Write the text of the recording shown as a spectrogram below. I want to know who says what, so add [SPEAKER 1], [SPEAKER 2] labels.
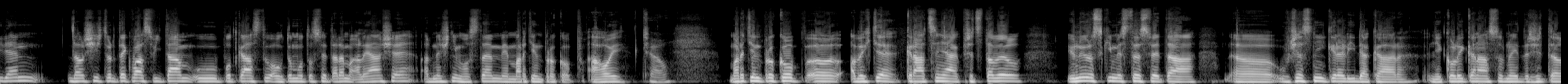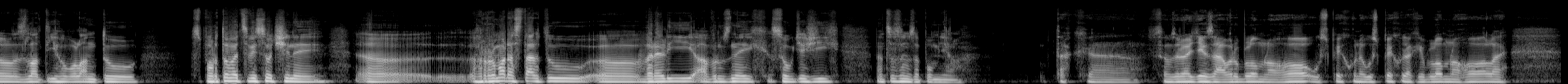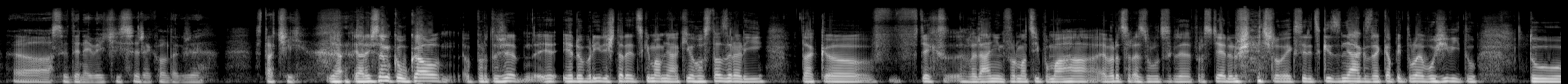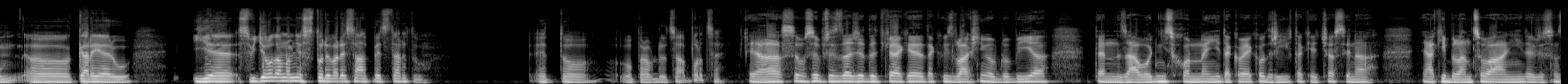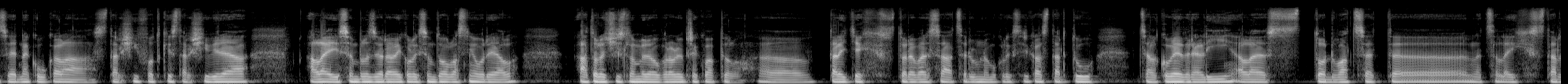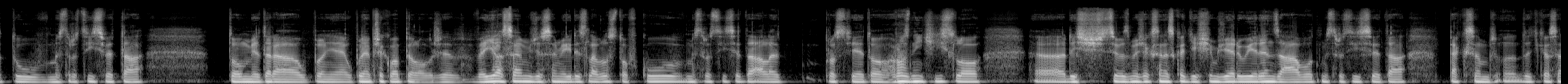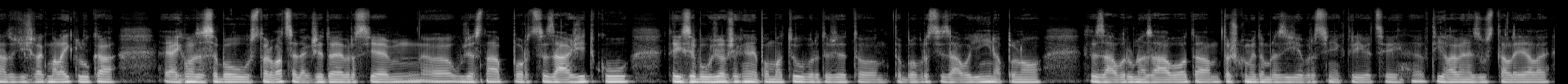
[SPEAKER 1] Dobrý den, další čtvrtek vás vítám u podcastu Automoto svět Adama Aliáše a dnešním hostem je Martin Prokop. Ahoj.
[SPEAKER 2] Čau.
[SPEAKER 1] Martin Prokop, uh, abych tě krátce nějak představil, juniorský mistr světa, uh, účastník Rally Dakar, několikanásobný držitel zlatého volantu, sportovec Vysočiny, uh, hromada startů v rally a v různých soutěžích. Na co jsem zapomněl?
[SPEAKER 2] Tak samozřejmě těch závodů bylo mnoho, úspěchu, neúspěchu taky bylo mnoho, ale asi ty největší si řekl, takže stačí.
[SPEAKER 1] Já, já když jsem koukal, protože je, je dobrý, když tady vždycky mám nějaký hosta z rally, tak uh, v těch hledání informací pomáhá Everts Results, kde prostě jednoduše člověk si vždycky nějak zrekapituluje, oživí tu, tu uh, kariéru. Je, svítilo tam na mě 195 startů. Je to opravdu docela porce.
[SPEAKER 2] Já se musím přiznat, že teďka, jak je takový zvláštní období a ten závodní schon není takový jako dřív, tak je čas i na nějaký bilancování, takže jsem se jedna koukal na starší fotky, starší videa, ale jsem byl zvědavý, kolik jsem toho vlastně odjel. A tohle číslo to opravdu překvapilo. Eh, tady těch 197, nebo kolik jsi říkal, startů celkově v rally, ale 120 eh, necelých startů v mistrovství světa, to mě teda úplně, úplně překvapilo, že věděl jsem, že jsem někdy slavil stovku v mistrovství světa, ale prostě je to hrozný číslo. Eh, když si vezmeš, jak se dneska těším, že jedu jeden závod mistrovství světa, tak jsem teďka se na to těšil jak malý kluk a já jich mám za sebou 120, takže to je prostě mm, eh, úžasná porce zážitků, který si bohužel všechny nepamatuju, protože to, to bylo prostě závodění naplno ze závodu na závod a trošku mi to mrzí, že prostě některé věci v té hlavě nezůstaly, ale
